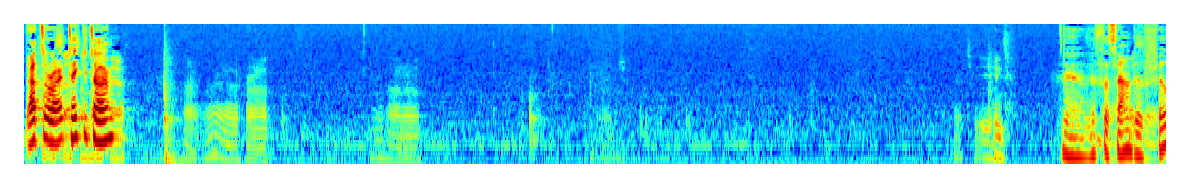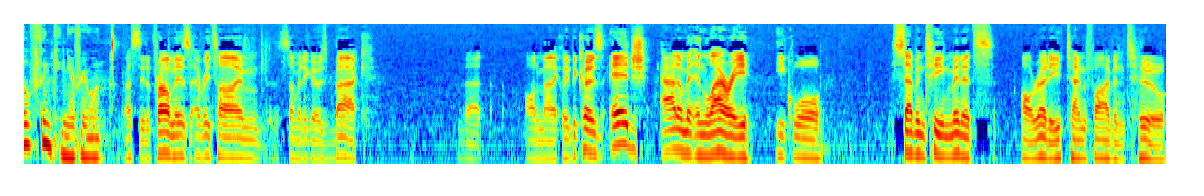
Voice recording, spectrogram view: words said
That's all right. Take your time. there. All right, where are you gonna cross? I don't know. Thirteen. Yeah, that's the sound I of see. Phil thinking. Everyone. I see. The problem is every time somebody goes back, that automatically because Edge, Adam, and Larry equal 17 minutes already 10, 5, and 2.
